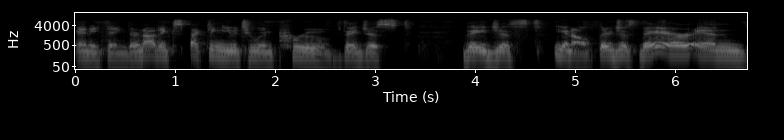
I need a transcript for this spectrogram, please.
anything. They're not expecting you to improve. They just they just, you know, they're just there and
